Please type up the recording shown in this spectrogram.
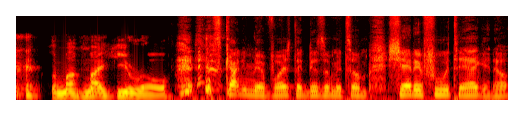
so my, my, hero. Das kann ich mir vorstellen, du so mit so einem Sheriff-Hut, ja, genau.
